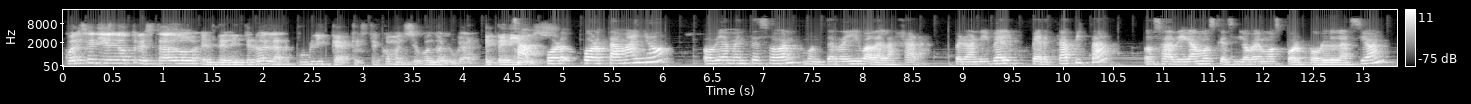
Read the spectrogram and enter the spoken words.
¿cuál sería el otro estado, el del interior de la República, que esté como en segundo lugar en pedidos? por, por tamaño, obviamente son Monterrey y Guadalajara, pero a nivel per cápita, o sea, digamos que si lo vemos por población,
